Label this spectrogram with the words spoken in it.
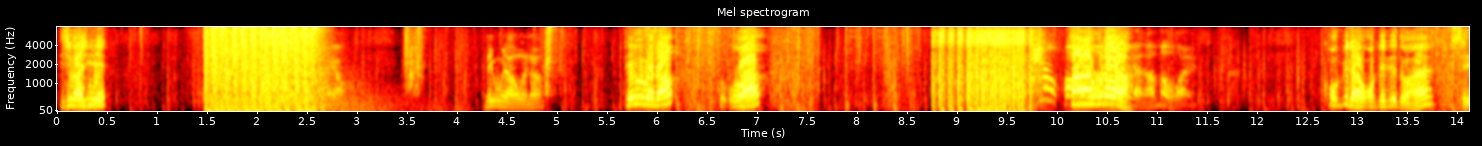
ဒီချိန်မှာရှိတယ်အဲ့ရောနေဝင်အောင်ဝင်နော် သေးဝင်မယ်နော်ဟိုဟာငါမှောက်သွားတယ်ကွန်ပျူတာကွန်ပြန်ပြစ်သွားဟမ်စေ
